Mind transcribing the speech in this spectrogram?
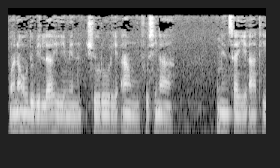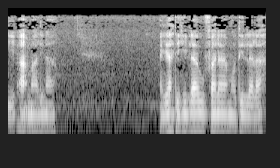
Wa na'udzu billahi min syururi anfusina min sayyiati a'malina. May yahdihillahu fala mudhillalah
